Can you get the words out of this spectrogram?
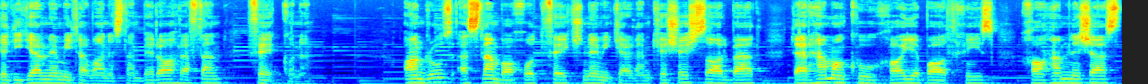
که دیگر نمی توانستم به راه رفتن فکر کنم. آن روز اصلا با خود فکر نمی کردم که شش سال بعد در همان کوه های بادخیز خواهم نشست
